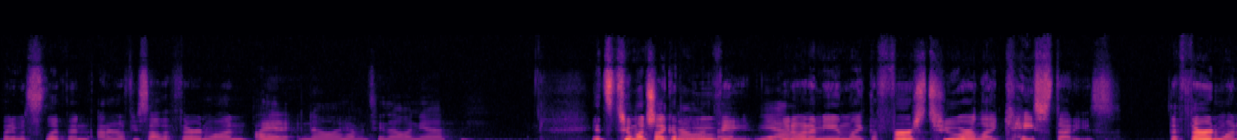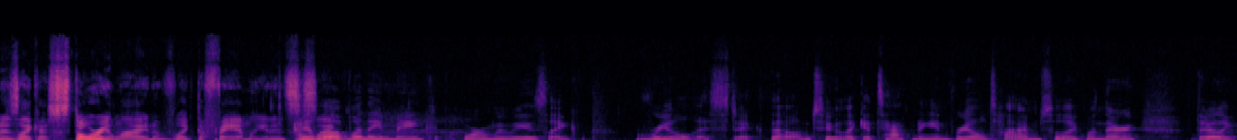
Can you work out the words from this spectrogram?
but it was slipping. I don't know if you saw the third one. I had, no, I haven't seen that one yet. It's too much like a movie. Yeah. You know what I mean? Like the first two are like case studies. The third one is like a storyline of like the family, and it's I like love when they make horror movies like realistic though too. Like it's happening in real time. So like when they're they're like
